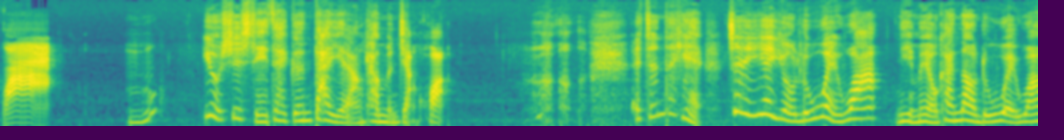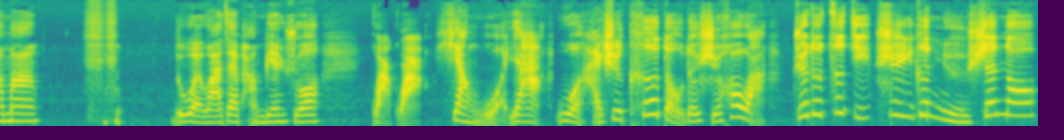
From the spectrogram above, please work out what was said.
呱，嗯，又是谁在跟大野狼他们讲话？哎，真的耶，这一页有芦苇蛙，你们有看到芦苇蛙吗？芦苇蛙在旁边说。呱呱，像我呀，我还是蝌蚪的时候啊，觉得自己是一个女生哦。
